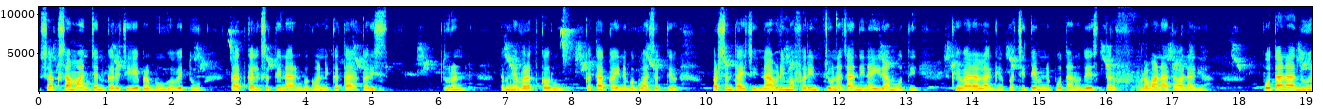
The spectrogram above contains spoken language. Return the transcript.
સક્ષામાંચન કરે છે. એ પ્રભુ, હવે તું તાત્કાલિક સત્યનારાયણ ભગવાનની કથા કરીશ. તુરંત તમને વ્રત કરું. કથા કહીને ભગવાન સત્ય પ્રસન્ન થાય છે. નાવડીમાં ફરીને ચોના ચાંદીના હીરા મોતી ખેવાલા લાગ્યા. પછી તેમને પોતાનો દેશ તરફ રવાના થવા લાગ્યા. પોતાના દૂર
